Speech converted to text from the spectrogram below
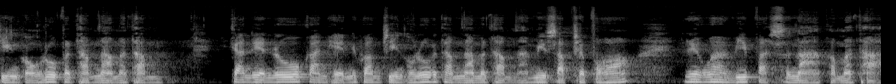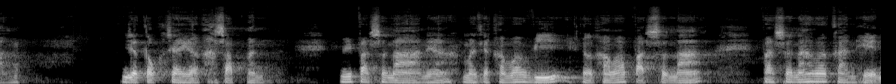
จริงของรูปธรรมนามธรรม การเรียนรู้การเห็นความจริงของรูปธรรมนามธรรมนะมีศัพท์เฉพาะ เรียกว่าวิปัสสนากรรมฐาน อย่าตกใจกับศัพท์มัน วิปัสสนาเนี่ยมาจากคาว่าวิกับคำว่าปัสสนะปัสสนะว่าการเห็น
